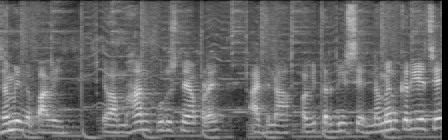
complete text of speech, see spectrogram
જમીન અપાવી. એવા મહાન પુરુષને આપણે આજના પવિત્ર દિવસે નમન કરીએ છીએ.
